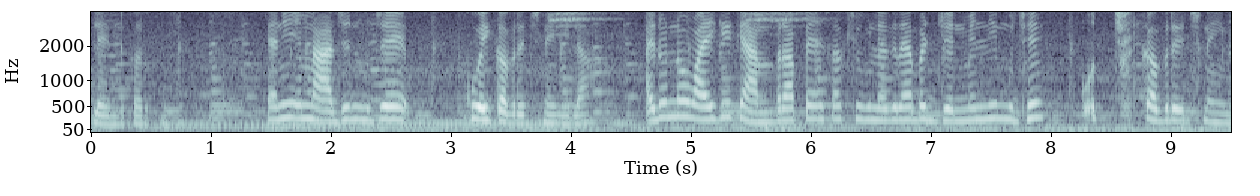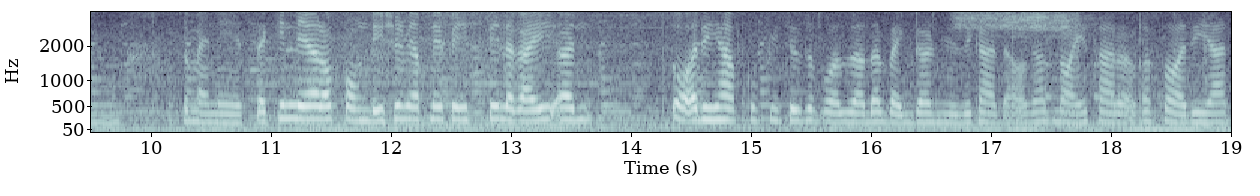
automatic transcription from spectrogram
ब्लेंड करूँगी। यानी इमेजिन मुझे कोई कवरेज नहीं मिला। आई डोंट नो वाई कि कैमरा पे ऐसा क्यों लग रहा है बट जेनविनली मुझे कुछ कवरेज नहीं मिला। सो so, मैंने सेकेंड लेयर ऑफ़ फाउंडेशन में अपने फेस पे लगाई एंड सॉरी आपको पीछे से बहुत ज़्यादा बैकग्राउंड म्यूज़िक आ रहा होगा नॉइस आ रहा होगा। सॉरी यार,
